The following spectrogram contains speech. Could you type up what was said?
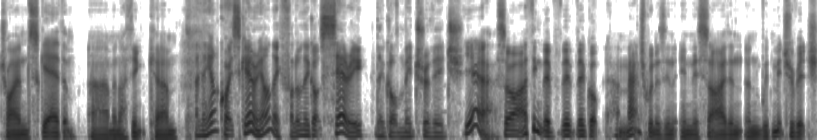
try and scare them. Um, and I think um, And they are quite scary, aren't they, Fulham? They've got Seri, they've got Mitrovic. Yeah, so I think they've they've, they've got uh, match winners in, in this side, and, and with Mitrovic,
